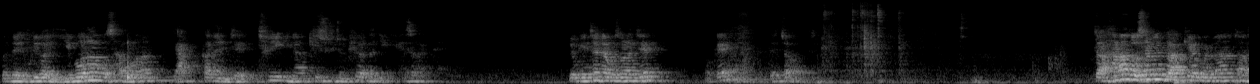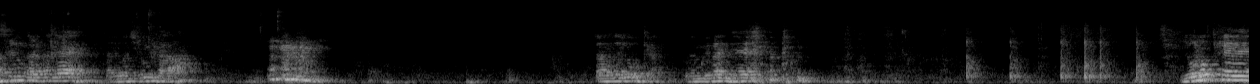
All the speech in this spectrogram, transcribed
근데 우리가 2번하고 4번은 약간의 이제 트릭이나 기술이 좀 필요하다는 얘기 해석할 때. 이거 괜찮냐 무슨 말인지? 오케이? 됐죠? 자 하나 더 설명 더 할게요 그러면. 자 설명 더할 건데. 자 이거 지웁니다. 자 근데 이거 볼게요. 그럼 우리가 이제 요렇게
